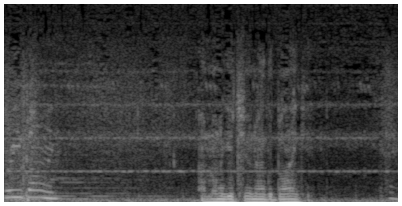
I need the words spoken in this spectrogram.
Where are you going? I'm gonna get you another blanket. Okay.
